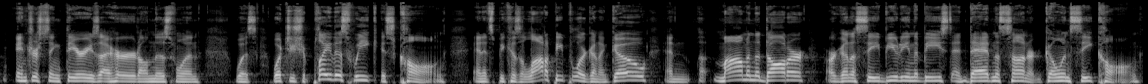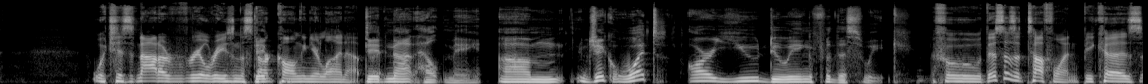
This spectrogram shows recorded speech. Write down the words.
interesting theories I heard on this one was what you should play this week is Kong, and it's because a lot of people are going to go, and uh, mom and the daughter are going to see Beauty and the Beast, and dad and the son are going to see Kong, which is not a real reason to start Kong in your lineup. Did not help me. Um, Jake, what are you doing for this week? Ooh, this is a tough one because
